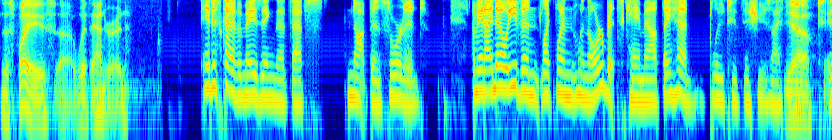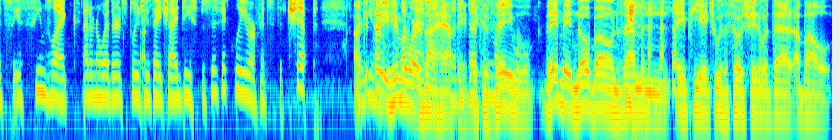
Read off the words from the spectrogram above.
displays uh, with Android. it is kind of amazing that that's not been sorted. I mean, I know even like when when the Orbits came out, they had Bluetooth issues. I think Yeah. it's it seems like I don't know whether it's Bluetooth HID specifically or if it's the chip. I or, can you tell know, you, Humanware is not is, happy because they like- will. They made no bones. Them and APH, who was associated with that, about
